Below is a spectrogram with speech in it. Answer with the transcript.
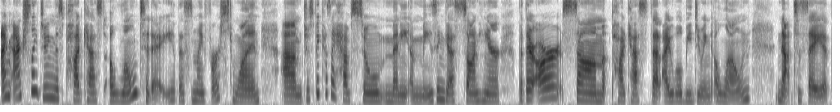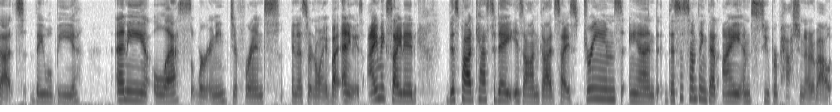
I'm actually doing this podcast alone today. This is my first one, um, just because I have so many amazing guests on here. But there are some podcasts that I will be doing alone. Not to say that they will be any less or any different in a certain way. But, anyways, I'm excited. This podcast today is on God sized dreams, and this is something that I am super passionate about.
